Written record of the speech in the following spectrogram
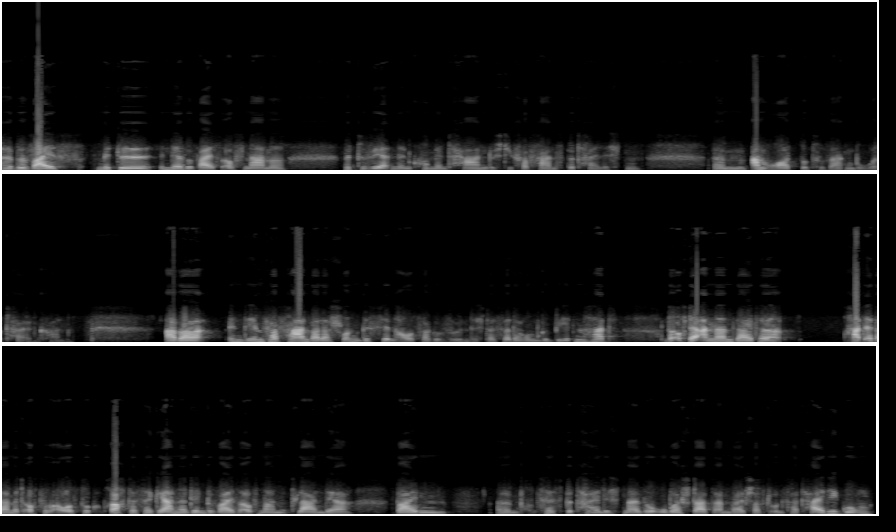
äh, Beweismittel in der Beweisaufnahme mit bewertenden Kommentaren durch die Verfahrensbeteiligten ähm, am Ort sozusagen beurteilen kann. Aber in dem Verfahren war das schon ein bisschen außergewöhnlich, dass er darum gebeten hat. Und auf der anderen Seite hat er damit auch zum Ausdruck gebracht, dass er gerne den Beweisaufnahmeplan der beiden ähm, Prozessbeteiligten, also Oberstaatsanwaltschaft und Verteidigung,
